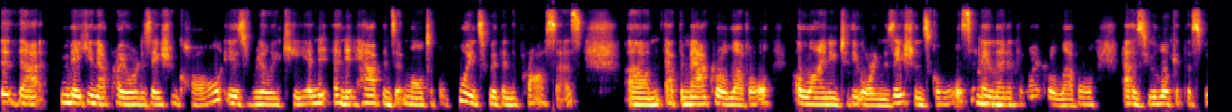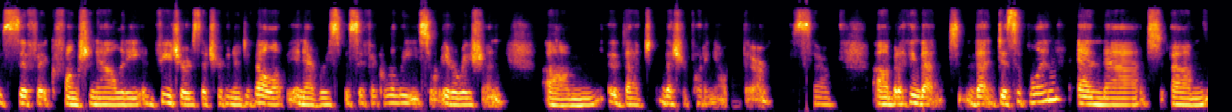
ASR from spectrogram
that making that prioritization call is really key and, and it happens at multiple points within the process um, at the macro level aligning to the organization's goals mm-hmm. and then at the micro level as you look at the specific functionality and features that you're going to develop in every specific release or iteration um, that that you're putting out there so, um, but I think that that discipline and that um,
